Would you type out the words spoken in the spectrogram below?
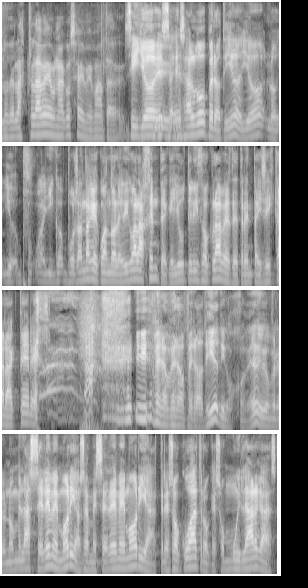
Lo de las claves es una cosa que me mata. Sí, yo es, Sí. es algo, pero tío, yo, lo- yo- pues anda que cuando le digo a la gente que yo utilizo claves de 36 caracteres, y dice, pero, pero, pero, tío, digo, joder, digo, pero no me las sé de memoria, o sea, me sé de memoria tres o cuatro que son muy largas,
